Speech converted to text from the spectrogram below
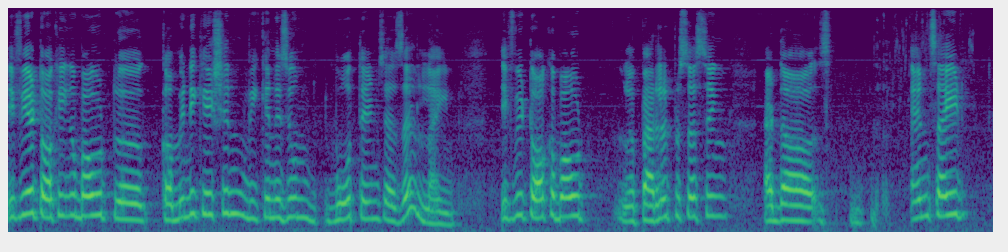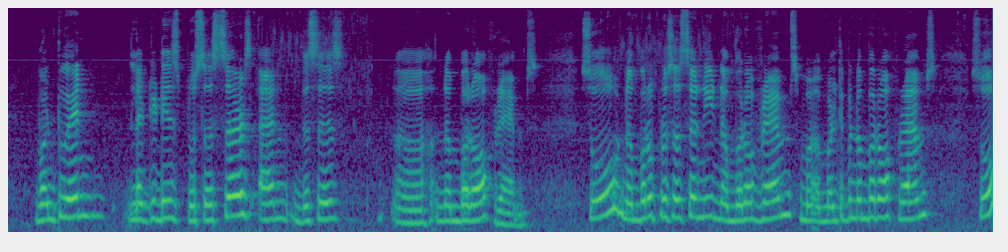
If we are talking about uh, communication we can assume both ends as a line. If we talk about uh, parallel processing at the n side 1 to n let it is processors and this is uh, number of rams. So number of processor need number of rams multiple number of rams so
